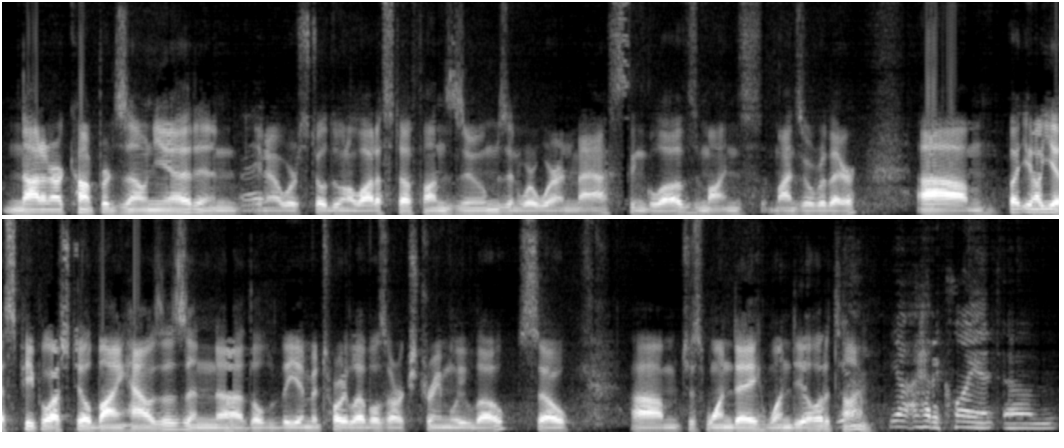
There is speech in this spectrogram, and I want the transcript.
not in our comfort zone yet, and Right. you know we're still doing a lot of stuff on Zooms, and we're wearing masks and gloves. Mine's mine's over there. Um, but you know, yes, people are still buying houses, and uh, the the inventory levels are extremely low. So um, just one day, one deal at a time. Yeah, I had a client. Um,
